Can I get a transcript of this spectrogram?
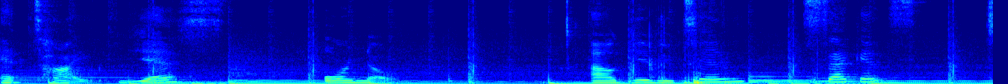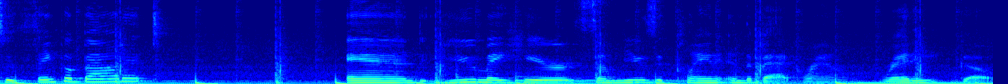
and type yes or no. I'll give you 10 seconds to think about it, and you may hear some music playing in the background. Ready, go.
